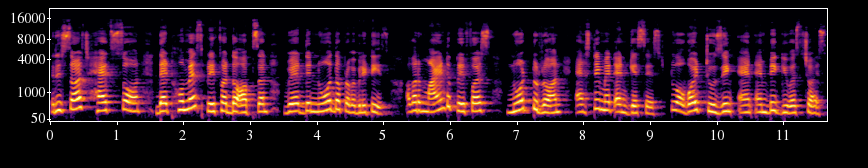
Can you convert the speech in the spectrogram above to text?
Research has shown that humans prefer the option where they know the probabilities. Our mind prefers not to run estimate and guesses to avoid choosing an ambiguous choice.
